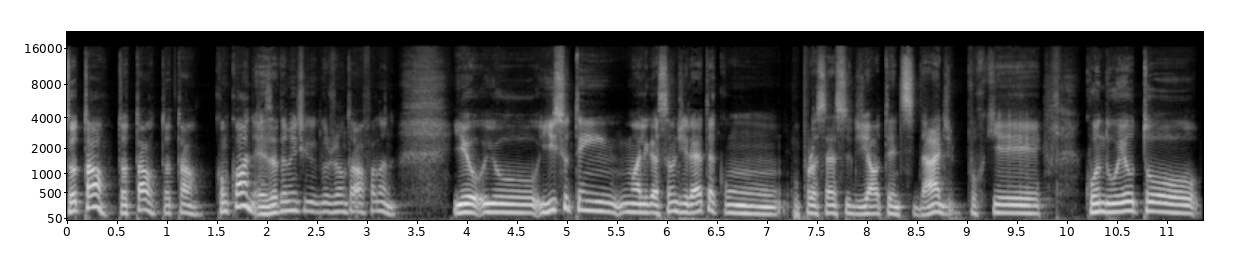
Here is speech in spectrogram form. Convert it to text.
Total, total, total. Concordo, é exatamente o que o João estava falando. E, eu- e o- e isso tem uma ligação direta com o processo de autenticidade, porque quando eu tô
